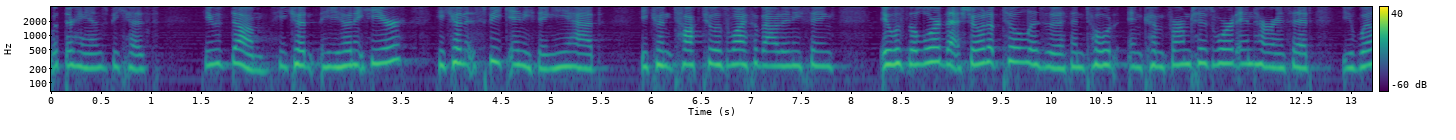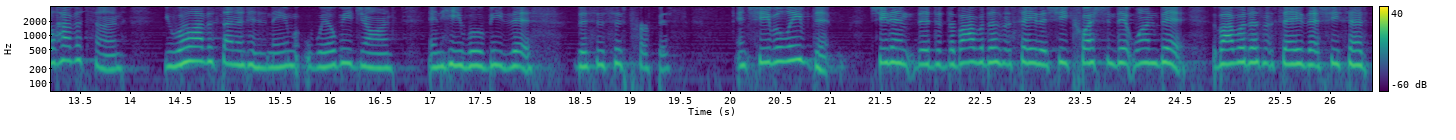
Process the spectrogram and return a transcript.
with their hands because he was dumb. He couldn't he couldn't hear, he couldn't speak anything. He had he couldn't talk to his wife about anything. It was the Lord that showed up to Elizabeth and told and confirmed his word in her and said, "You will have a son. You will have a son and his name will be John and he will be this. This is his purpose." And she believed it. She didn't, the, the Bible doesn't say that she questioned it one bit. The Bible doesn't say that she said,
